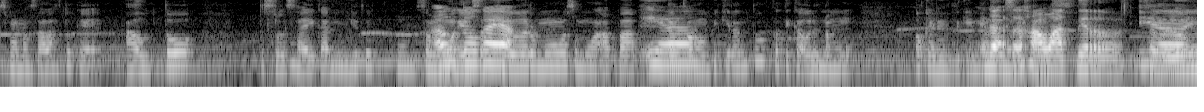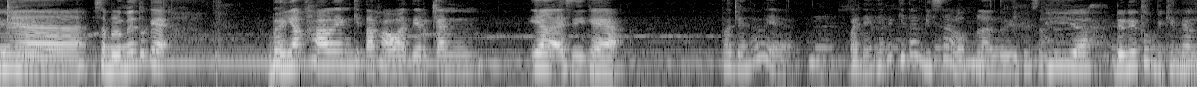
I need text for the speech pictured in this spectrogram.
semua masalah tuh kayak auto terselesaikan gitu. Semua Auto kayak- insecure-mu semua apa Iya. yang kamu pikiran tuh ketika udah nemu oke dari detik ini nggak udah ikhlas." sekhawatir Iya, sebelumnya. iya, sebelumnya tuh kayak banyak hal yang kita khawatirkan. Ya nggak sih? Kayak padahal ya pada akhirnya kita bisa loh melalui itu semua. Iya dan itu bikin yang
